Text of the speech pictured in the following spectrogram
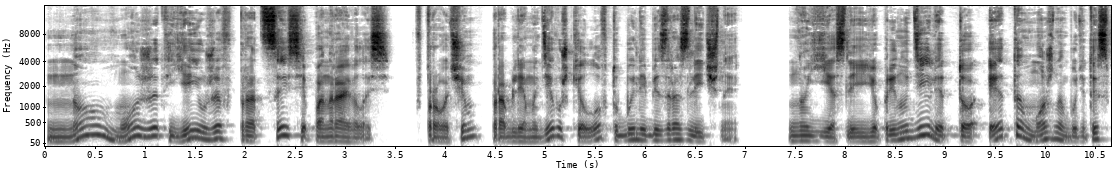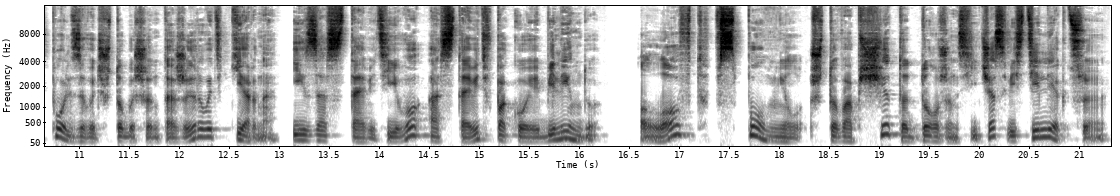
Но, может, ей уже в процессе понравилось. Впрочем, проблемы девушки Лофту были безразличны. Но если ее принудили, то это можно будет использовать, чтобы шантажировать Керна и заставить его оставить в покое Белинду. Лофт вспомнил, что вообще-то должен сейчас вести лекцию,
